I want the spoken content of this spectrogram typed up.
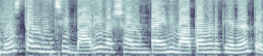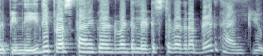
మోస్తరు నుంచి భారీ వర్షాలుంటాయని వాతావరణ కేంద్రం తెలిపింది. ఇది ప్రస్తుతానికి latest weather update. Thank you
